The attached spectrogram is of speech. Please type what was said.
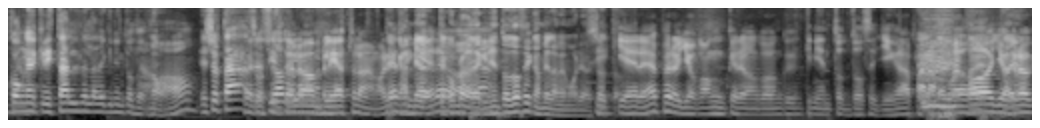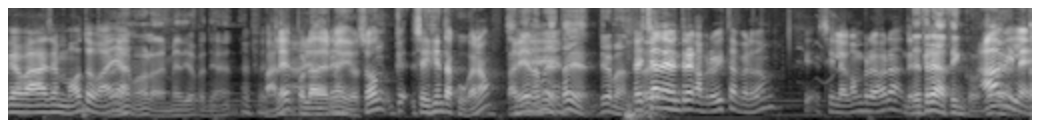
con el cristal de la de 512. No. Eso está Pero asociado eso te lo amplías tú la memoria Te, si quieres. te compras la de vaya. 512 y cambia la memoria. Si exacto. quieres, pero yo con, creo, con 512 gigas para está bien, está juego, bien, yo está creo que vas en moto, vaya. Bueno, la del medio, efectivamente. Vale, pues la del medio. Son ¿qué? 600 cucas, ¿no? Está bien, hombre, está bien. Tira para adelante. Fecha de entrega prevista, perdón. Si la compro ahora. De 3 a 5. está bien, Hábiles,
